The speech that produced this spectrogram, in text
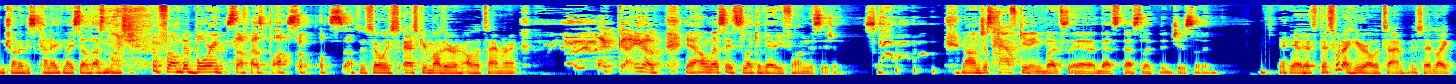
I'm trying to disconnect myself as much from the boring stuff as possible. So it's always ask your mother all the time, right? kind of. Yeah, unless it's like a very fun decision. no, I'm just half kidding, but uh, that's that's like the gist of it yeah, that's that's what I hear all the time. Is that like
